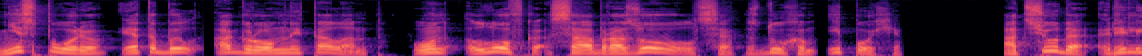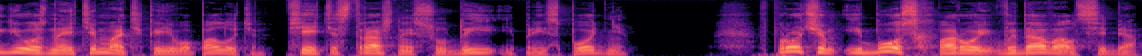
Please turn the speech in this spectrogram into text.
Не спорю, это был огромный талант. Он ловко сообразовывался с духом эпохи. Отсюда религиозная тематика его полотен. Все эти страшные суды и преисподни. Впрочем, и Босх порой выдавал себя.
